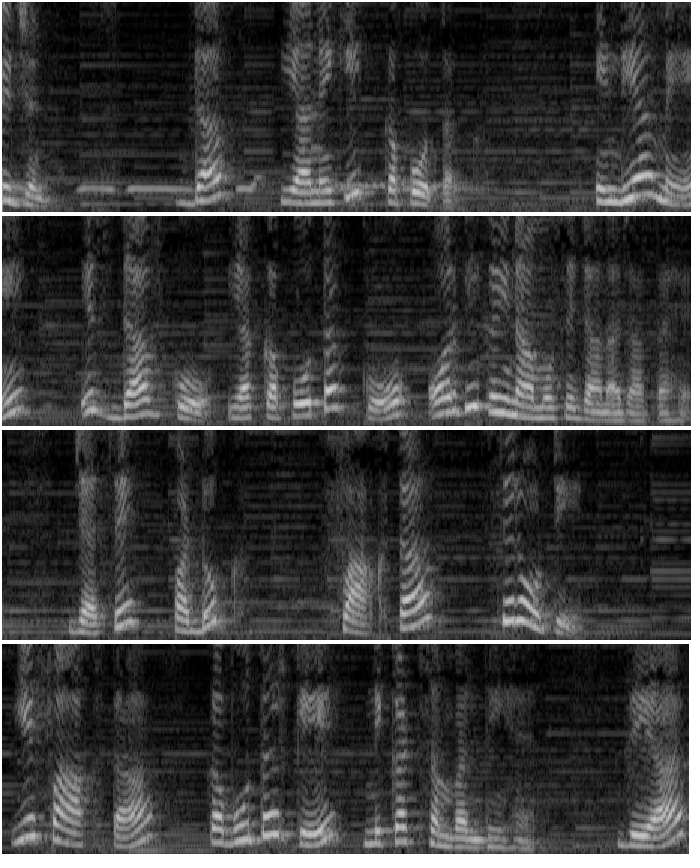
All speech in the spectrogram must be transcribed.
pigeon. Dove, यानी कि कपोतक। इंडिया में इस डव को या कपोतक को और भी कई नामों से जाना जाता है। जैसे पडुक, फाख्ता, सिरोटी। ये फाख्ता कबूतर के निकट संबंधी हैं। They are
